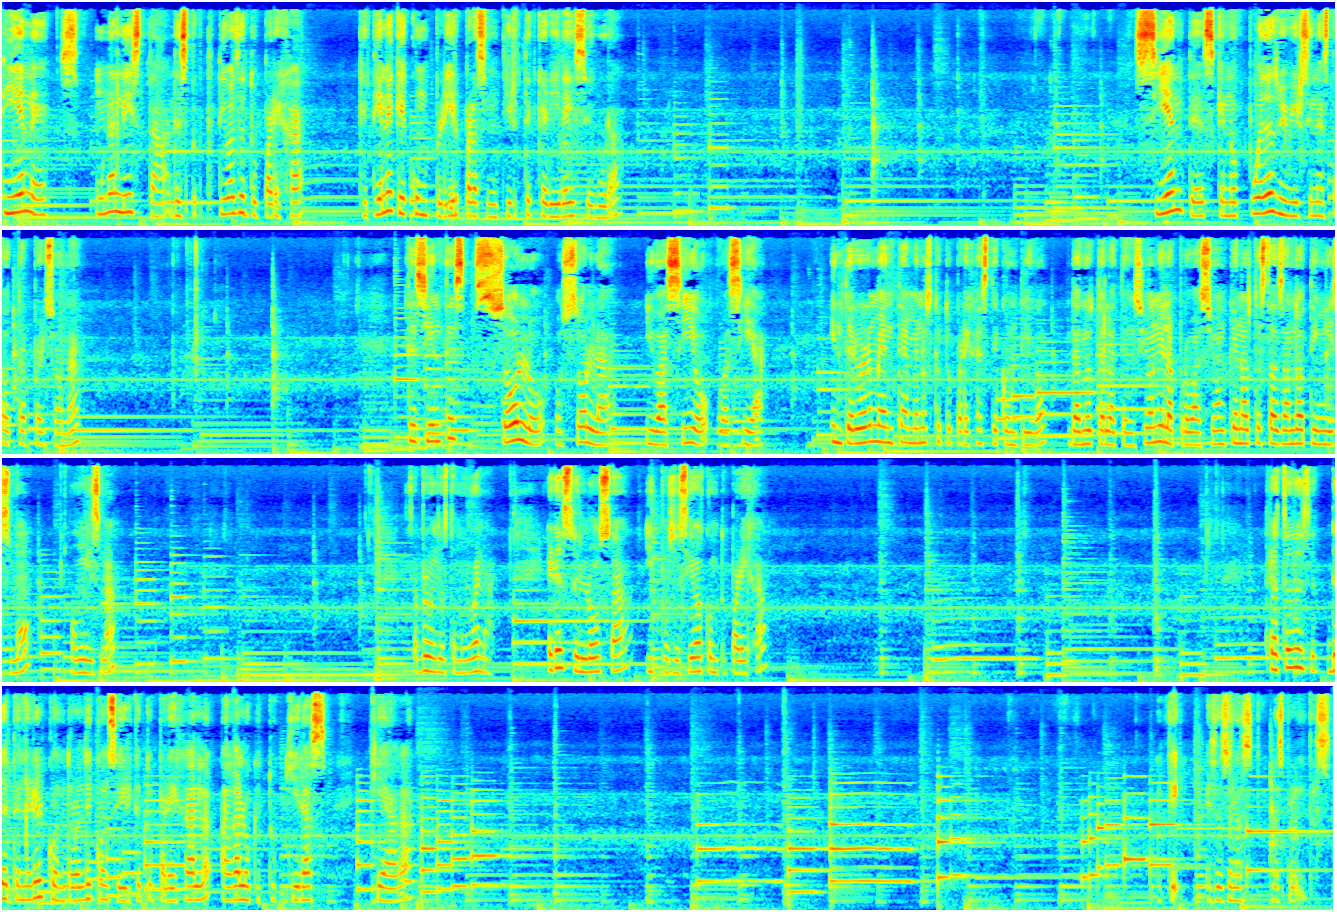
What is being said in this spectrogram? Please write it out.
¿Tienes una lista de expectativas de tu pareja que tiene que cumplir para sentirte querida y segura? ¿Sientes que no puedes vivir sin esta otra persona? te sientes solo o sola y vacío o vacía interiormente a menos que tu pareja esté contigo, dándote la atención y la aprobación que no te estás dando a ti mismo o misma? Esta pregunta está muy buena. ¿Eres celosa y posesiva con tu pareja? ¿Tratas de, de tener el control de conseguir que tu pareja haga lo que tú quieras que haga? Esas son las, preguntas.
